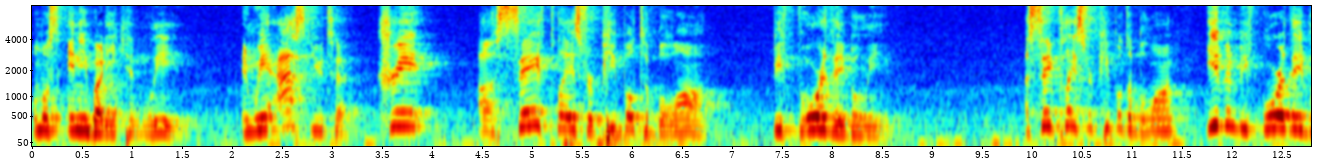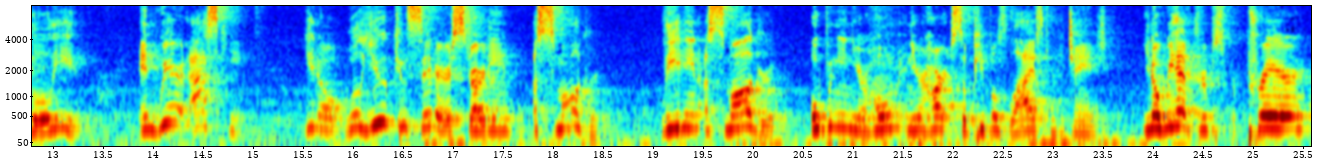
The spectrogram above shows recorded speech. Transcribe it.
almost anybody can lead. And we ask you to create a safe place for people to belong before they believe. A safe place for people to belong even before they believe. And we're asking, you know, will you consider starting a small group, leading a small group, opening your home and your heart so people's lives can be changed? You know, we have groups for prayer,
